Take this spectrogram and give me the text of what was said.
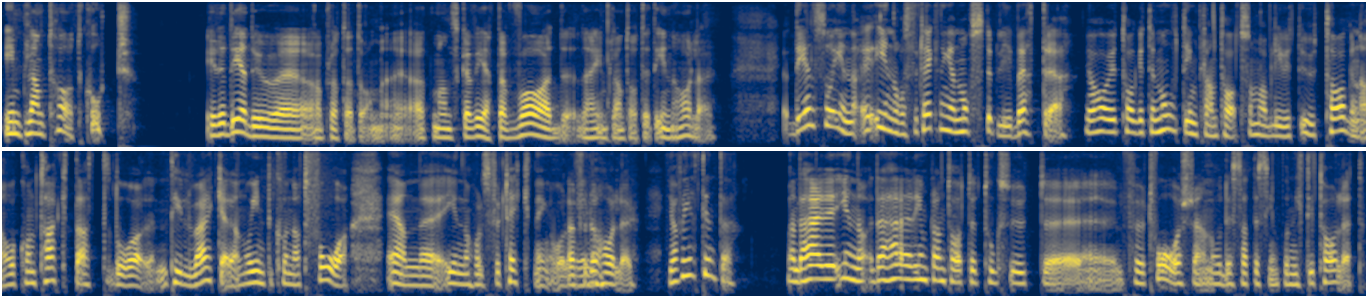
Implantatkort. Är det det du eh, har pratat om? Eh, Att man ska veta vad det här implantatet innehåller? Dels så in, innehållsförteckningen måste bli bättre. Jag har ju tagit emot implantat som har blivit uttagna och kontaktat då tillverkaren och inte kunnat få en eh, innehållsförteckning vad de innehåller. Jag vet inte. Men det här, det här implantatet togs ut eh, för två år sedan och det sattes in på 90-talet.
